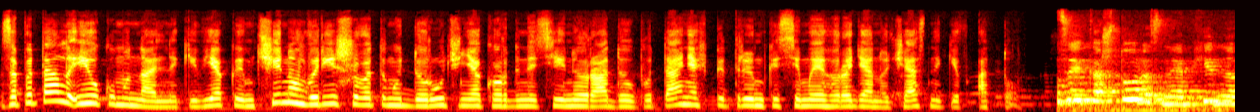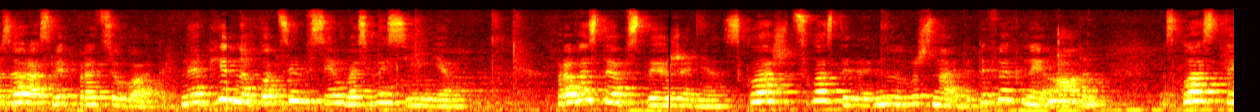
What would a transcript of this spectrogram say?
Запитали і у комунальників, яким чином вирішуватимуть доручення координаційної ради у питаннях підтримки сімей городян-учасників АТО. Цей кошторис необхідно зараз відпрацювати. Необхідно по цим всім восьми сім'ям провести обстеження, скласти, ну ви ж знаєте, дефектний акт, скласти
